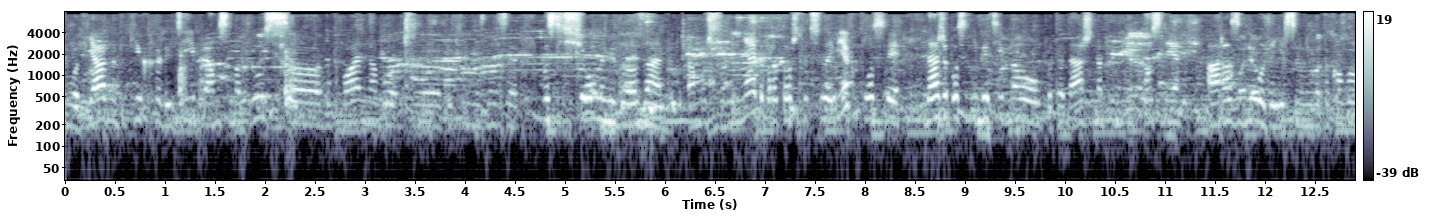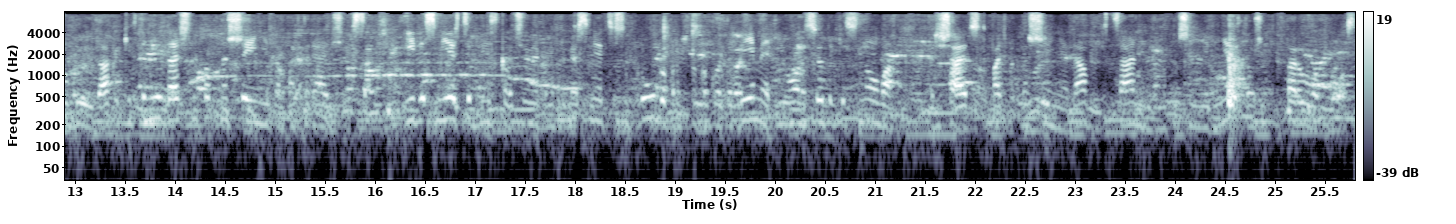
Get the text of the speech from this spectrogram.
вот, я на таких людей прям смотрю с буквально вот такими, знаете, восхищенными глазами, потому что для меня это про то, что человек после, даже после негативного опыта, даже, например, после а, развода, если у него такого был, да, каких-то неудачных отношений, там, повторяющихся, или смерти близкого человека, например, смерти супруга, прошло какое-то время, и он все-таки снова решает вступать в отношения, да, в официальные там, отношения или нет, это уже второй вопрос.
